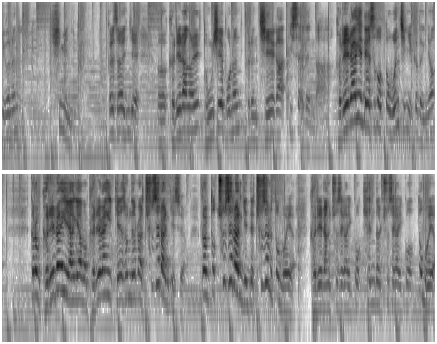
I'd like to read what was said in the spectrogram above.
이거는 힘이 있는 거예요. 그래서 이제 어, 거래량을 동시에 보는 그런 지혜가 있어야 된다. 거래량에 대해서도 또 원칙이 있거든요. 그럼 거래량 이야기하면 거래량이 계속 늘어날 추세라는 게 있어요. 그럼 또 추세라는 게 있는데 추세는 또 뭐예요? 거래량 추세가 있고 캔들 추세가 있고 또 뭐예요?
